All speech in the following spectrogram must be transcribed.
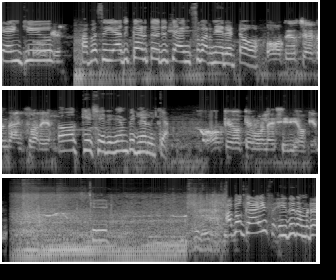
താങ്ക് യു അപ്പൊ അപ്പൊ സിയാദിക്കടുത്ത് ഒരു താങ്ക്സ് പറഞ്ഞു തരാം കേട്ടോ. ഓ തീർച്ചയായിട്ടും താങ്ക്സ് പറയാം. ഓക്കെ ശരി. ഞാൻ പിന്നെ വിളിക്കാം. ഓക്കെ ഓക്കെ മോളെ ശരി ഓക്കെ. അപ്പൊ ഗൈസ് ഇത് നമ്മുടെ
